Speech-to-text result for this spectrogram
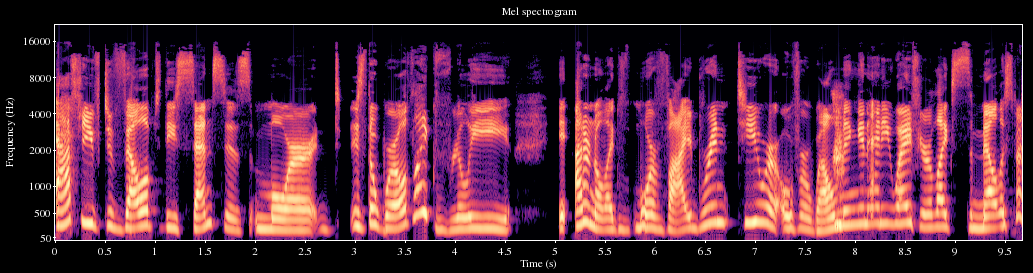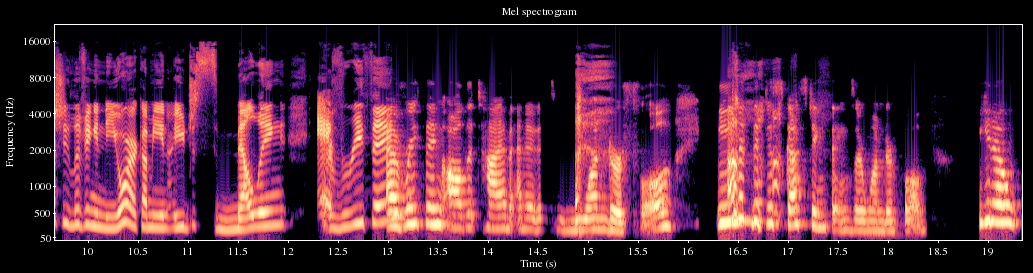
after you've developed these senses more, is the world like really I don't know, like more vibrant to you or overwhelming in any way? If you're like smell, especially living in New York, I mean, are you just smelling everything? Everything all the time, and it is wonderful. Even the disgusting things are wonderful. You know,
